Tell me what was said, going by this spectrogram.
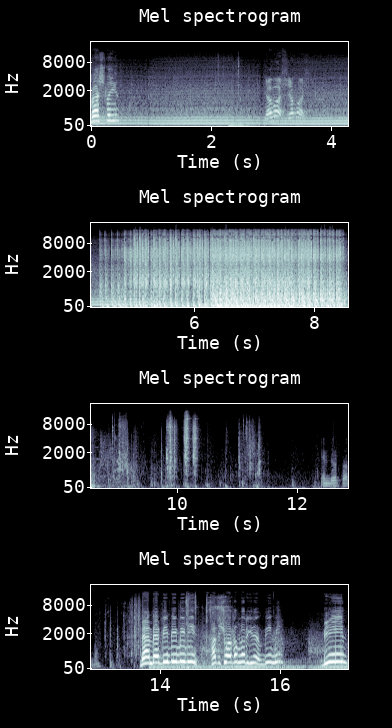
Rushlayın. Yavaş yavaş. M4 var lan. Ben ben bin bin bin bin. Hadi şu adamları gidelim. Bin bin. Bin.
